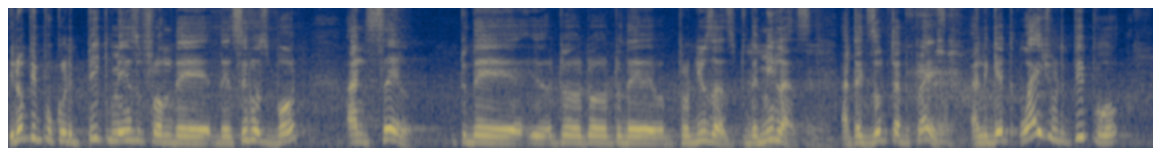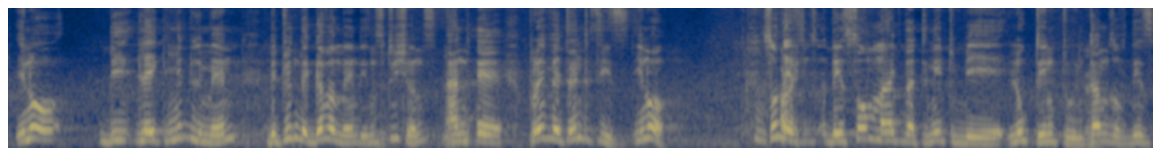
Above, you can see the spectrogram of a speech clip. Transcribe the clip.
You know, people could pick maize from the, the cereals board and sell to the, to, to, to the producers, to the mm. millers mm. at exorbitant price. And get, why should people, you know, be like middlemen between the government mm. institutions and uh, private entities, you know? So there's, there's so much that need to be looked into in terms of this.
